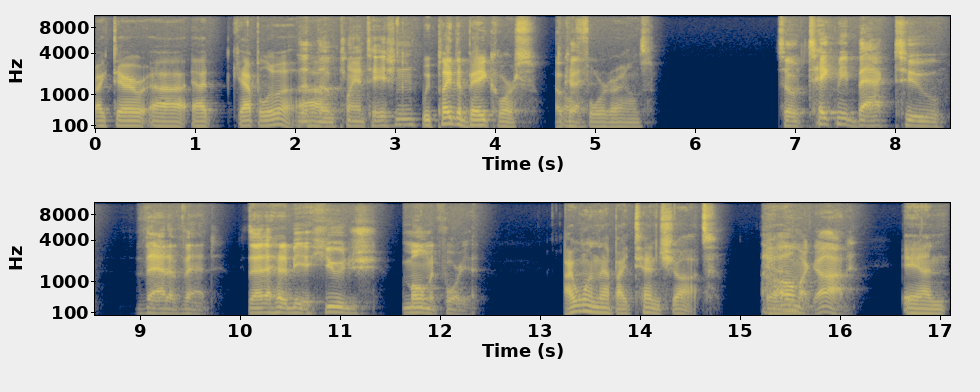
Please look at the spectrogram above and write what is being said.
right there uh, at Kapalua. at the Um, plantation. we played the Bay course. Okay. four rounds. So take me back to that event. That had to be a huge moment for you. I won that by ten shots. Yeah. Oh my God. And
